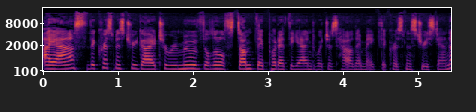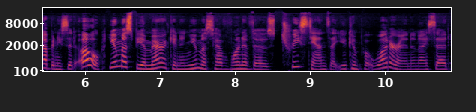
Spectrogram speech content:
I asked the Christmas tree guy to remove the little stump they put at the end, which is how they make the Christmas tree stand up. And he said, Oh, you must be American and you must have one of those tree stands that you can put water in. And I said,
